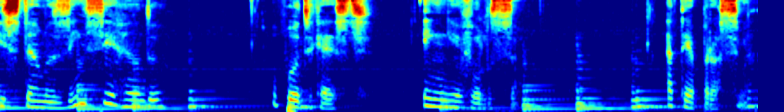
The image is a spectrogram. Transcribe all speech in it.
Estamos encerrando o podcast em evolução. Até a próxima.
